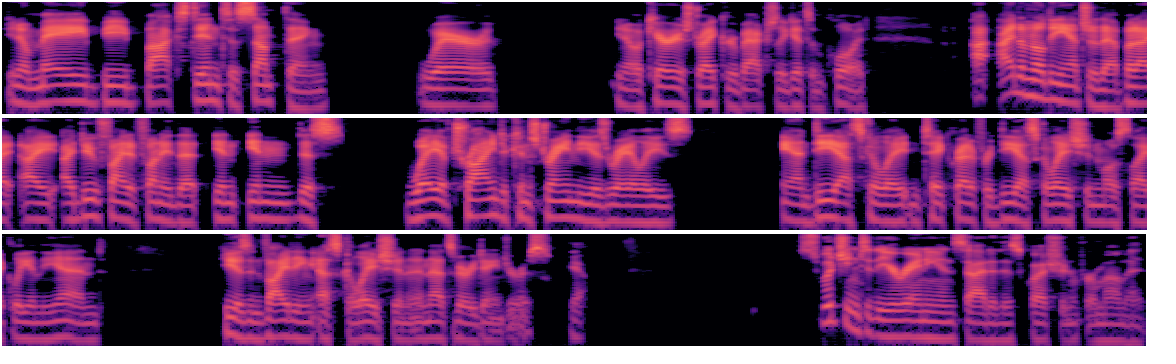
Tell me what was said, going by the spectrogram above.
you know, may be boxed into something where, you know, a carrier strike group actually gets employed. I, I don't know the answer to that, but I, I, I do find it funny that in, in this way of trying to constrain the Israelis and de escalate and take credit for de escalation, most likely in the end, he is inviting escalation, and that's very dangerous. Yeah. Switching to the Iranian side of this question for a moment,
